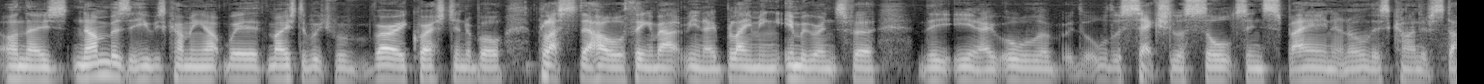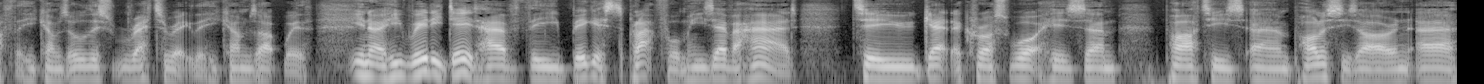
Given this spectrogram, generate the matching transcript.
on those numbers that he was coming up with, most of which were very questionable. Plus the whole thing about you know blaming immigrants for the you know all the all the sexual assaults in Spain and all this kind of stuff that he comes, all this rhetoric that he comes up with. You know, he really did have the biggest platform he's ever had to get across what his um, party's um, policies are, and uh,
